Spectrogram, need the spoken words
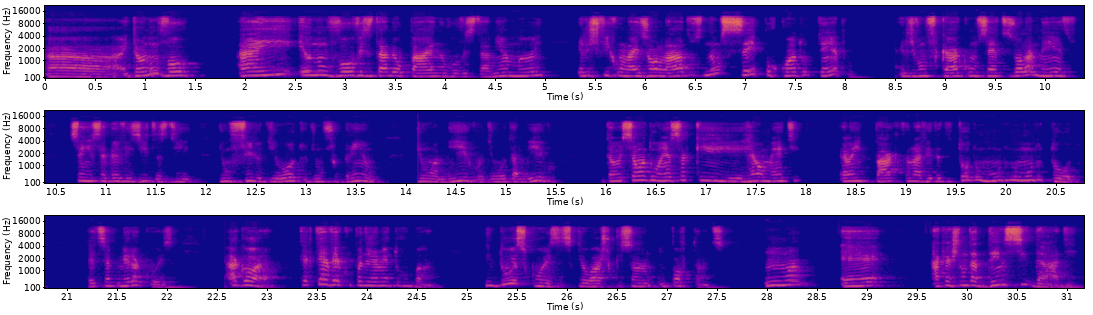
Ah, então, eu não vou. Aí, eu não vou visitar meu pai, não vou visitar minha mãe, eles ficam lá isolados, não sei por quanto tempo eles vão ficar com certo isolamento, sem receber visitas de, de um filho, de outro, de um sobrinho, de um amigo, de um outro amigo. Então, isso é uma doença que realmente ela impacta na vida de todo mundo, no mundo todo. Essa é a primeira coisa. Agora, o que, é que tem a ver com planejamento urbano? Tem duas coisas que eu acho que são importantes. Uma é a questão da densidade.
